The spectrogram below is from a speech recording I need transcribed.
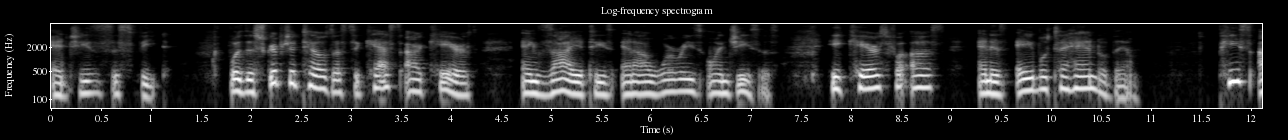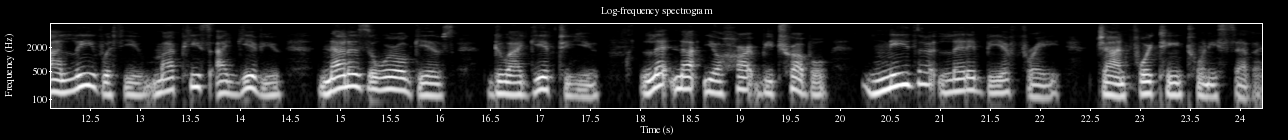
at Jesus' feet. For the scripture tells us to cast our cares, anxieties, and our worries on Jesus. He cares for us and is able to handle them. Peace I leave with you, my peace I give you, not as the world gives, do I give to you. Let not your heart be troubled, neither let it be afraid. John 14 27.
